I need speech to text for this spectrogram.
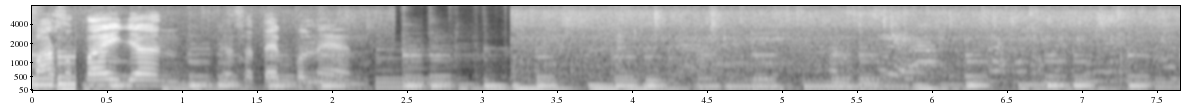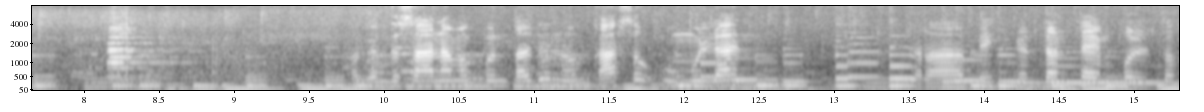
Pasok tayo dyan, dyan sa temple na yan. Maganda sana magpunta dun, no? Kaso umulan. Grabe, gandang temple to.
